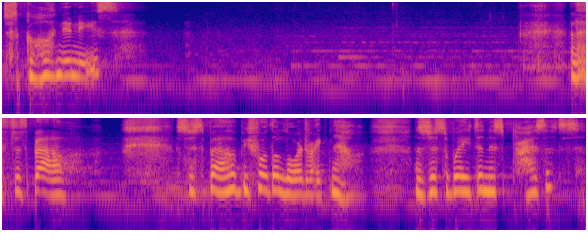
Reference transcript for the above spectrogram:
just go on your knees. And let's just bow. Let's just bow before the Lord right now. Let's just wait in His presence.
